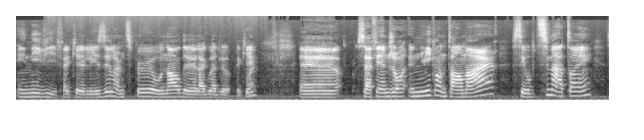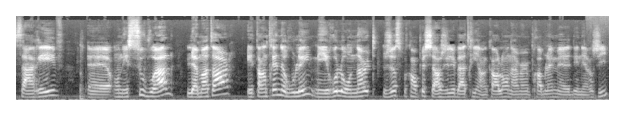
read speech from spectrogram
et Névis, fait que les îles un petit peu au nord de la Guadeloupe, ok? Ouais. Euh, ça fait une, jour- une nuit qu'on est en mer, c'est au petit matin, ça arrive, euh, on est sous voile, le moteur est en train de rouler, mais il roule au neutre juste pour qu'on puisse charger les batteries. Encore là, on avait un problème d'énergie.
